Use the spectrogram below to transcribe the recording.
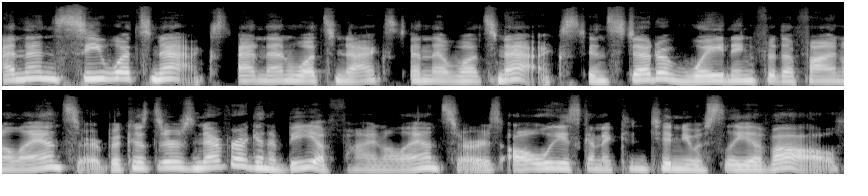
and then see what's next, and then what's next, and then what's next, instead of waiting for the final answer, because there's never going to be a final answer. It's always going to continuously evolve.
